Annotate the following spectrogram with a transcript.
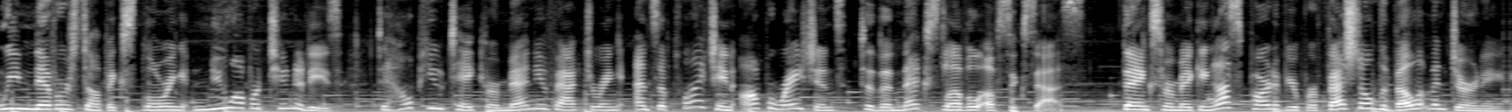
we never stop exploring new opportunities to help you take your manufacturing and supply chain operations to the next level of success. Thanks for making us part of your professional development journey.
